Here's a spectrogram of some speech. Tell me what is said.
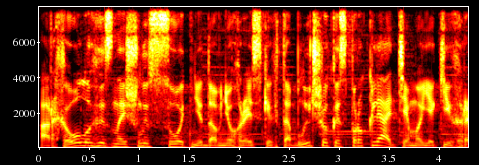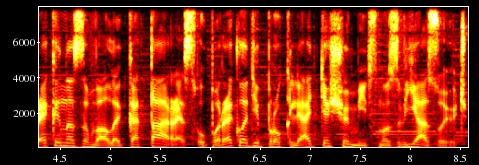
Археологи знайшли сотні давньогрецьких табличок із прокляттями, які греки називали катарес у перекладі прокляття, що міцно зв'язують.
